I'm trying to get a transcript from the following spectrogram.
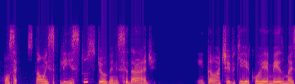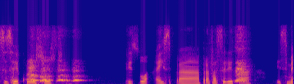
conceitos tão explícitos de organicidade, então eu tive que recorrer mesmo a esses recursos visuais para facilitar esse meu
